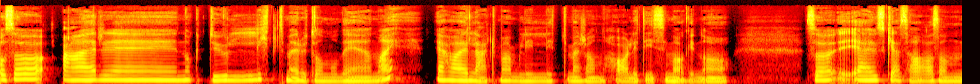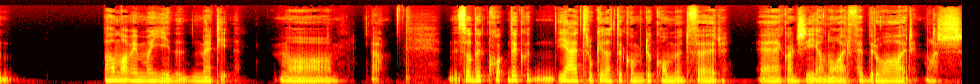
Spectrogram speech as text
Og så er eh, nok du litt mer utålmodig enn meg. Jeg har lært meg å bli litt mer sånn ha litt is i magen og Så jeg husker jeg sa sånn Hanna, vi må gi det mer tid. Må, ja. Så det, det, jeg tror ikke dette kommer til å komme ut før eh, kanskje i januar, februar, mars.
